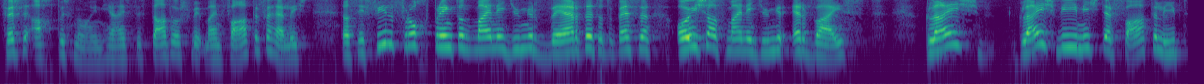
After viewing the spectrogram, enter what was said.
Verse 8 bis 9, hier heißt es, dadurch wird mein Vater verherrlicht, dass ihr viel Frucht bringt und meine Jünger werdet, oder besser, euch als meine Jünger erweist. Gleich, gleich wie mich der Vater liebt,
